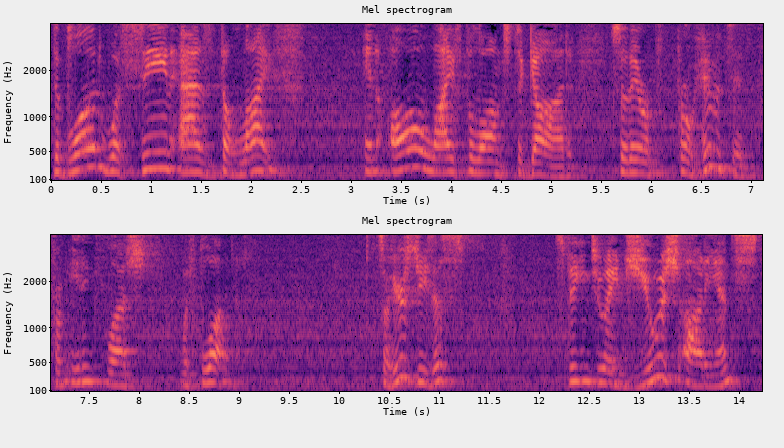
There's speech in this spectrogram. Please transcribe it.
The blood was seen as the life, and all life belongs to God. So they were prohibited from eating flesh with blood. So here's Jesus speaking to a Jewish audience,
